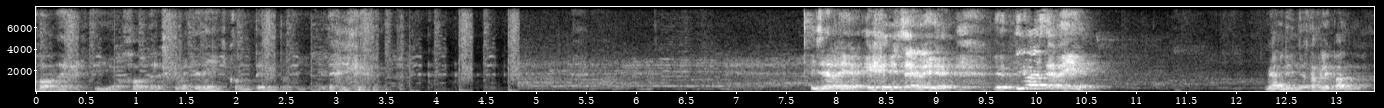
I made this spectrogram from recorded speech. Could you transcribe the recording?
Joder, tío, joder, es que me tenéis contento, tío. Me tenéis... y se ríe, y se ríe. Y encima se ríe. Mira el niño, está flipando.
